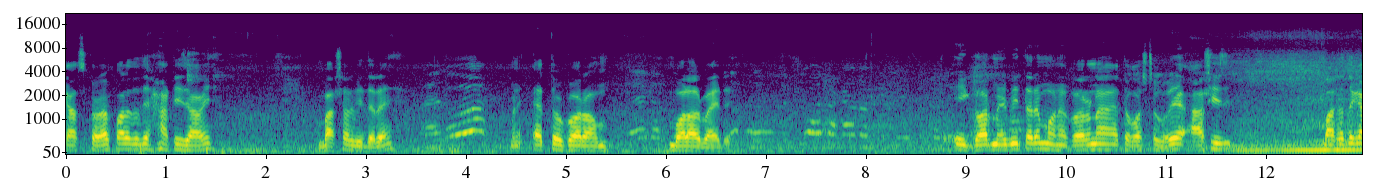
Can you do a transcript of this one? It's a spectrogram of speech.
কাজ করার পরে যদি হাঁটি যায় বাসার ভিতরে মানে এত গরম বলার বাইরে। এই গরমের ভিতরে মনে করো না, এত কষ্ট করে আসি, বাসা থেকে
